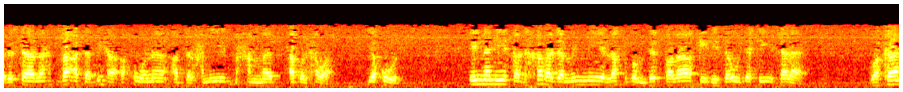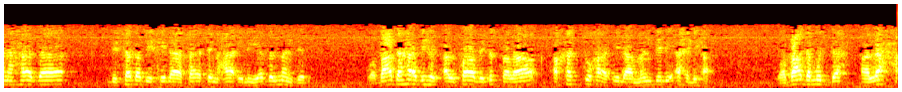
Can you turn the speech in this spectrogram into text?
رسالة بعث بها أخونا عبد الحميد محمد أبو الهوى. يقول إنني قد خرج مني لفظ بالطلاق لزوجتي ثلاث. وكان هذا بسبب خلافات عائلية بالمنزل. وبعد هذه الألفاظ بالطلاق أخذتها إلى منزل أهلها. وبعد مدة ألح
